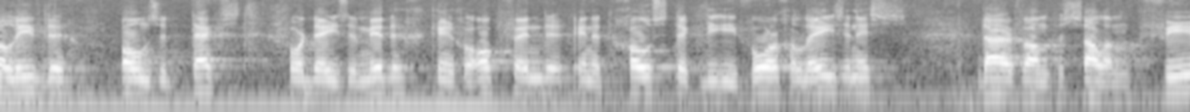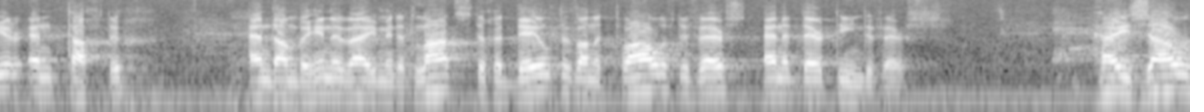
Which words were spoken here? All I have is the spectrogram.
Geliefde, onze tekst voor deze middag kun je opvinden in het hoofdstuk die hier voorgelezen is. Daarvan psalm 84. En dan beginnen wij met het laatste gedeelte van het twaalfde vers en het dertiende vers. Hij zal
